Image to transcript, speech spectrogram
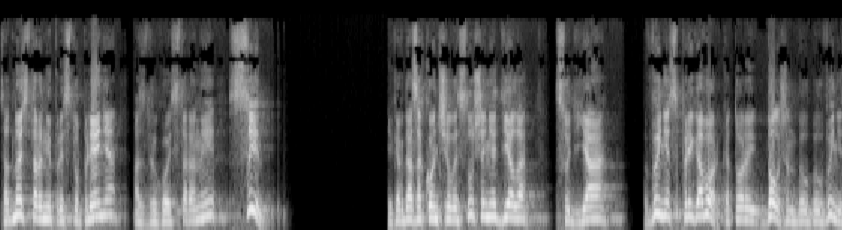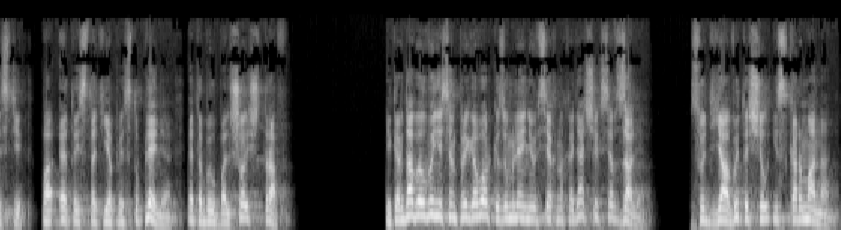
С одной стороны преступление, а с другой стороны сын. И когда закончилось слушание дела, судья вынес приговор, который должен был, был вынести по этой статье преступления. Это был большой штраф. И когда был вынесен приговор к изумлению всех находящихся в зале, судья вытащил из кармана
